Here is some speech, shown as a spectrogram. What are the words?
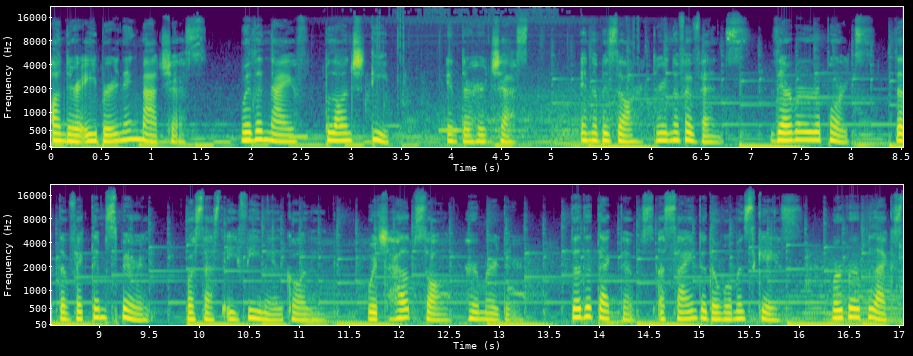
under a burning mattress with a knife plunged deep into her chest. In a bizarre turn of events, there were reports that the victim's spirit possessed a female colleague, which helped solve her murder. The detectives assigned to the woman's case were perplexed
